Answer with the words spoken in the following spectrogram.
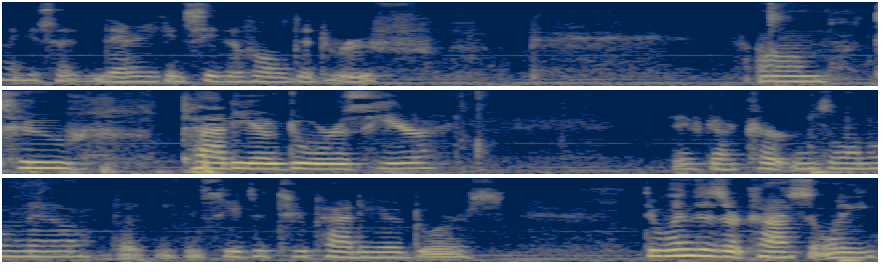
like I said, there you can see the vaulted roof. Um, two patio doors here. They've got curtains on them now, but you can see the two patio doors. The windows are constantly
